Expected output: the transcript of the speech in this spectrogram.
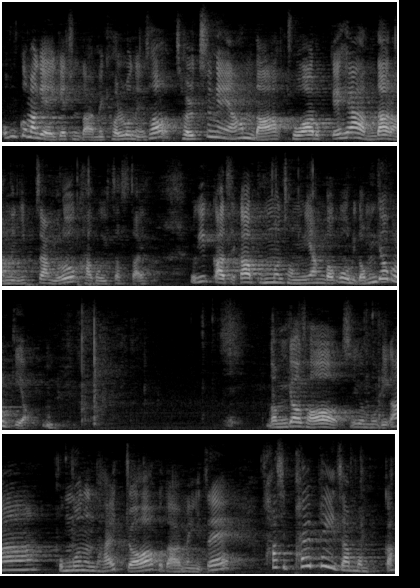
꼼꼼하게 얘기해 준 다음에 결론에서 절충해야 한다, 조화롭게 해야 한다라는 입장으로 가고 있었어요. 여기까지가 본문 정리한 거고 우리 넘겨볼게요. 음. 넘겨서 지금 우리가 본문은 다 했죠. 그 다음에 이제 48페이지 한번 볼까?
